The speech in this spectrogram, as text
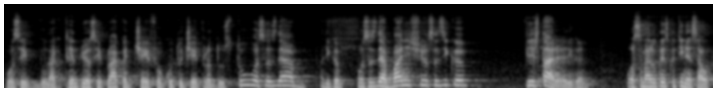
o să dacă clientul o să-i placă ce ai făcut tu, ce ai produs tu, o să-ți dea, adică o să-ți dea banii și o să zică ești tare, adică o să mai lucrez cu tine sau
